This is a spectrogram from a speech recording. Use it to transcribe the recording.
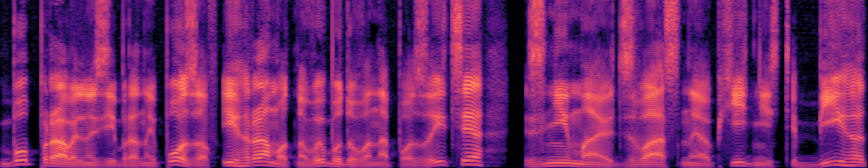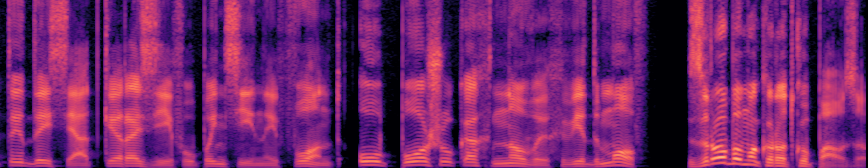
бо правильно зібраний позов і грамотно вибудована позиція знімають з вас необхідність бігати десятки разів у пенсійний фонд у пошуках нових відмов. Зробимо коротку паузу.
